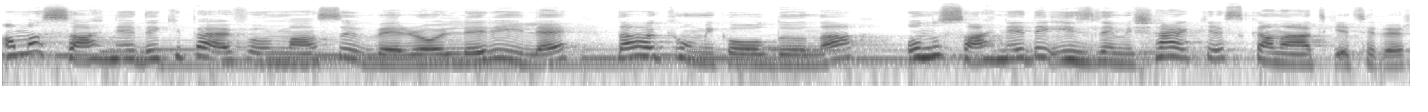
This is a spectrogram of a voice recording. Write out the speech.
Ama sahnedeki performansı ve rolleriyle daha komik olduğuna onu sahnede izlemiş herkes kanaat getirir.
